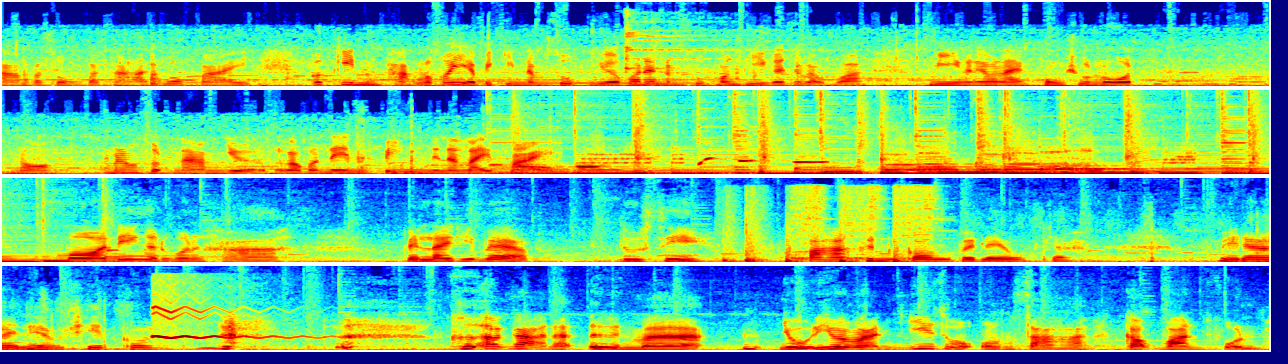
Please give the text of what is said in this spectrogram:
ตามประสงค์ภาษาทั่วไป ก็กินผักแล้วก็อย่าไปกินน้ำซุปเยอะเพราะในน้ำซุปบางทีก็จะแบบว่ามีเขาเรียกว่าอะไรผงชูรสเนาะไม่ต้องสดน้ำเยอะ เราก็เน้นปิ้งเน้นอะไรไปมอร์นิ่งอะทุกคนค่ะ เป็นอะไรที่แบบดูสิป้าขึ้นกล้องไปแล้วจ้ะไม่ได้แล้วเช็ดก่อน คืออากาศอะตื่นมาอยู่ที่ประมาณ 26 องศากับวันฝนพ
